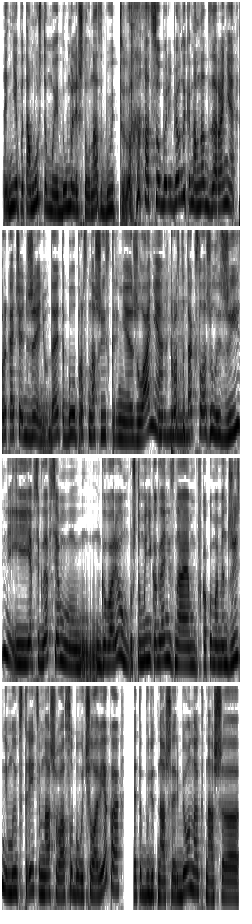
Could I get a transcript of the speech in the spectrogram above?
не потому, что мы думали, что у нас будет особый ребенок, и нам надо заранее прокачать Женю. Да, это было просто наше искреннее желание. Просто так сложилась жизнь. И я всегда всем говорю, что мы никогда не знаем, в какой момент жизни мы встретим нашего особого человека. Это будет наш ребенок, наш э,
